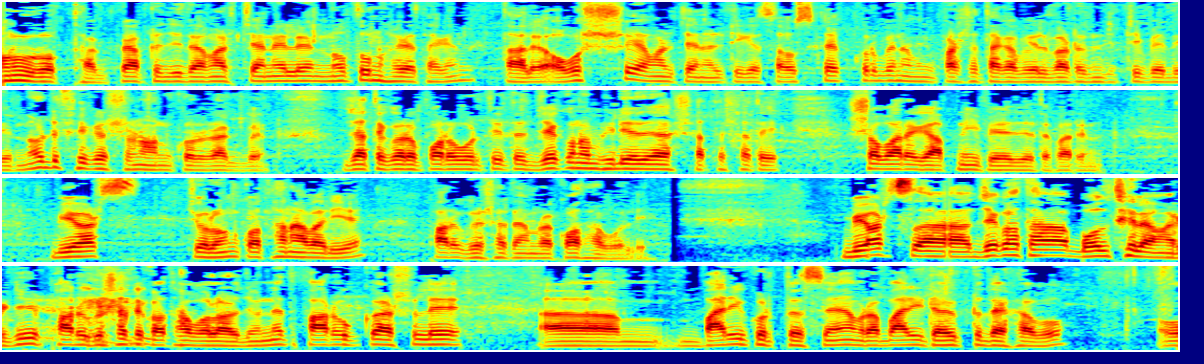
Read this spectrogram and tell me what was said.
অনুরোধ থাকবে, আপনি যদি আমার চ্যানেলে নতুন হয়ে থাকেন, তাহলে অবশ্যই আমার চ্যানেলটিকে সাবস্ক্রাইব করবেন এবং পাশে থাকা বেল বাটনটি টিপে দিয়ে নোটিফিকেশন অন করে রাখবেন, যাতে করে পরবর্তীতে যে কোনো ভিডিও দেওয়ার সাথে সাথে সবার আগে আপনি পেয়ে যেতে পারেন। বিয়ার্স চলুন কথা না বাড়িয়ে ফারুকের সাথে আমরা কথা বলি। বিয়ার্স যে কথা বলছিলাম আর কি, ফারুকের সাথে কথা বলার জন্য ফারুক আসলে বাড়ি করতেছে, আমরা বাড়িটাও একটু দেখাবো। ও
